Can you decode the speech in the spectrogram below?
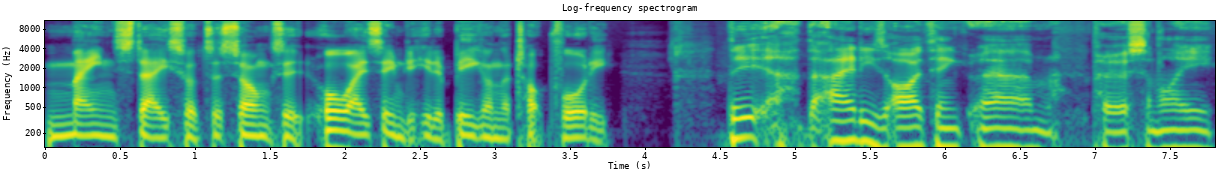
mainstay sorts of songs that always seemed to hit it big on the top 40. The the eighties, I think, um, personally,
